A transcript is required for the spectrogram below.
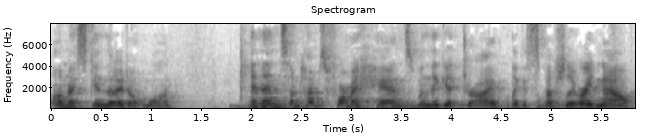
on my skin that I don't want. And then sometimes for my hands when they get dry, like especially right now,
